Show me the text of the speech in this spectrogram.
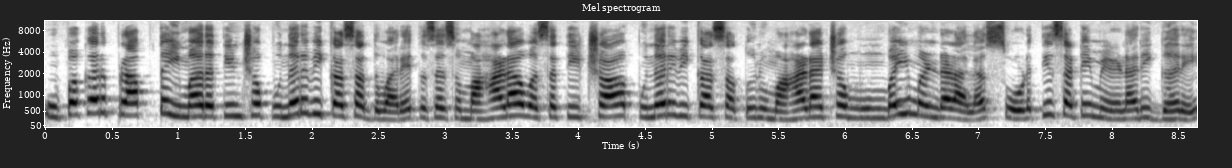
उपकर प्राप्त इमारतींच्या पुनर्विकासाद्वारे तसेच म्हाडा वसतीच्या पुनर्विकासातून म्हाडाच्या मुंबई मंडळाला सोडतीसाठी मिळणारी घरे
